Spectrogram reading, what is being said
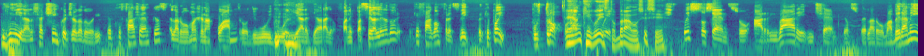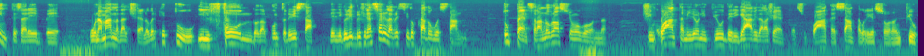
Il Milan ha 5 giocatori perché fa la Champions e la Roma ce n'ha 4, di cui 2 Vigliare e Diavara che non fanno impazzire l'allenatore, perché fa la Conference League. Perché poi purtroppo è no, anche questo quello. bravo sì sì In questo senso, arrivare in Champions per la Roma veramente sarebbe una manna dal cielo perché tu il fondo dal punto di vista degli equilibri finanziari l'avresti toccato quest'anno. Tu pensa l'anno prossimo con 50 milioni in più dei ricavi dalla Champions, 50, 60 quelli che sono in più,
